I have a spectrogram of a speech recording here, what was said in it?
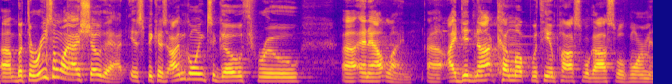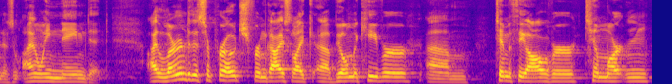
Um, but the reason why I show that is because I'm going to go through uh, an outline. Uh, I did not come up with the impossible gospel of Mormonism. I only named it. I learned this approach from guys like uh, Bill McKeever, um, Timothy Oliver, Tim Martin,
